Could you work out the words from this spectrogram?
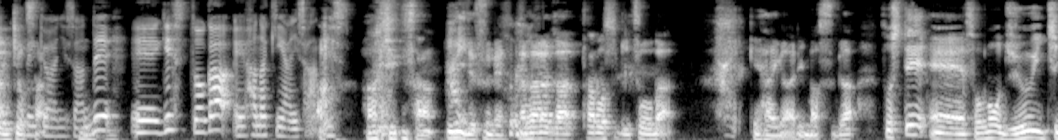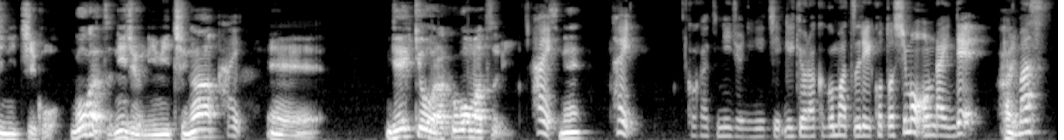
勉強さん勉強兄さんで、えーゲストが、えー花金兄さんです。ー、ハーキンさん、はいいいですね。なかなか楽しみそうなはい。気配がありますが、そして、えーその11日後、5月22日が、はい。えー、芸協落語祭りはいです。ね。はい。5月22日、劇場落語祭り、今年もオンラインでやります。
